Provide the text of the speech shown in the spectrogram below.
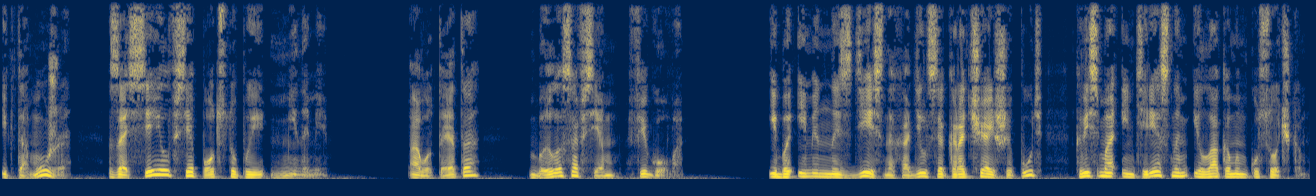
И к тому же засеял все подступы минами. А вот это было совсем фигово. Ибо именно здесь находился кратчайший путь к весьма интересным и лакомым кусочкам.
